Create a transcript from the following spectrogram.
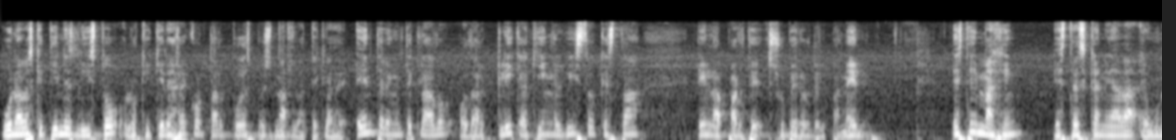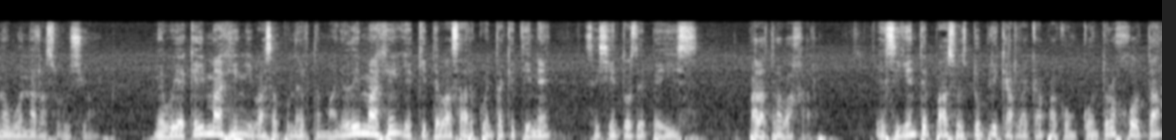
Una vez que tienes listo lo que quieres recortar puedes presionar la tecla de Enter en el teclado o dar clic aquí en el visto que está en la parte superior del panel. Esta imagen está escaneada en una buena resolución. Me voy aquí a imagen y vas a poner tamaño de imagen y aquí te vas a dar cuenta que tiene 600 dpi para trabajar. El siguiente paso es duplicar la capa con control J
